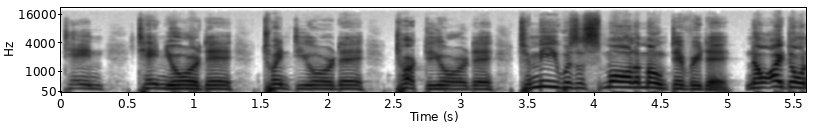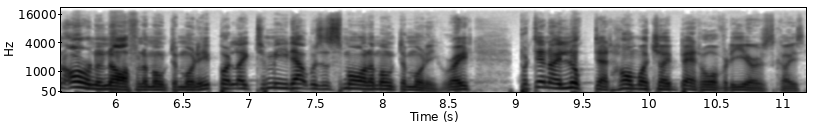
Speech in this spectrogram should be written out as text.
10, 10 euro a day, 20 euro a day, 30 euro a day. To me was a small amount every day. Now I don't earn an awful amount of money, but like to me that was a small amount of money, right? But then I looked at how much I bet over the years, guys,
